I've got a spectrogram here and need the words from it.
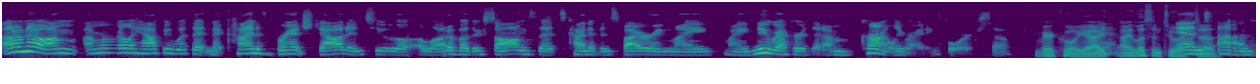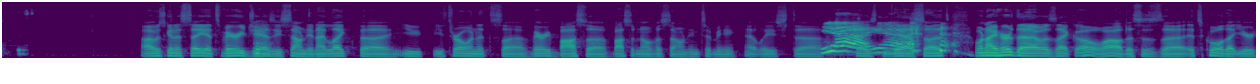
I don't know. I'm I'm really happy with it, and it kind of branched out into a, a, lot of other songs. That's kind of inspiring my my new record that I'm currently writing for. So very cool. Yeah, yeah. I, I listened to it. And uh, um, I was gonna say it's very jazzy sounding. I like the you you throw in it's uh, very bossa bossa nova sounding to me at least. Uh, yeah, yeah, yeah. So when I heard that, I was like, oh wow, this is uh, it's cool that you're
